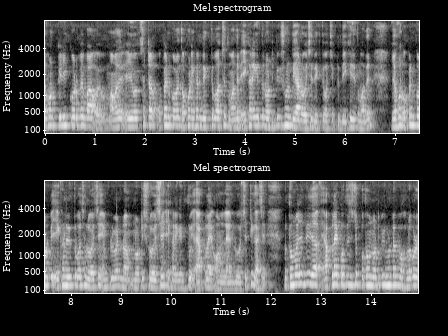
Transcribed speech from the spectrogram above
যখন ক্লিক করবে বা আমাদের এই ওয়েবসাইটটা ওপেন করবে, তখন এখানে দেখতে পাচ্ছ তোমাদের এখানে কিন্তু নোটিফিকেশন দেওয়া রয়েছে, দেখতে পাচ্ছ, একটু দেখিয়ে দিই তোমাদের। যখন ওপেন করবে, এখানে দেখতে পাচ্ছ রয়েছে এমপ্লয়মেন্ট নোটিশ রয়েছে, এখানে কিন্তু অ্যাপ্লাই অনলাইন রয়েছে, ঠিক আছে? তো তোমরা যদি অ্যাপ্লাই করতে চাইছো, প্রথম নোটিফিকেশনটাকে ভালো করে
